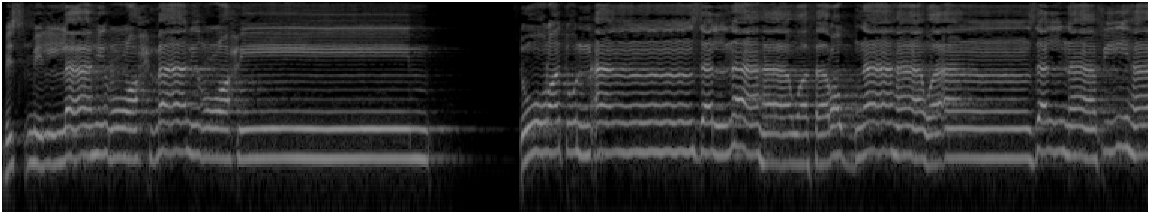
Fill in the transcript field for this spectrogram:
بسم الله الرحمن الرحيم. سورة أنزلناها وفرضناها وأنزلنا فيها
